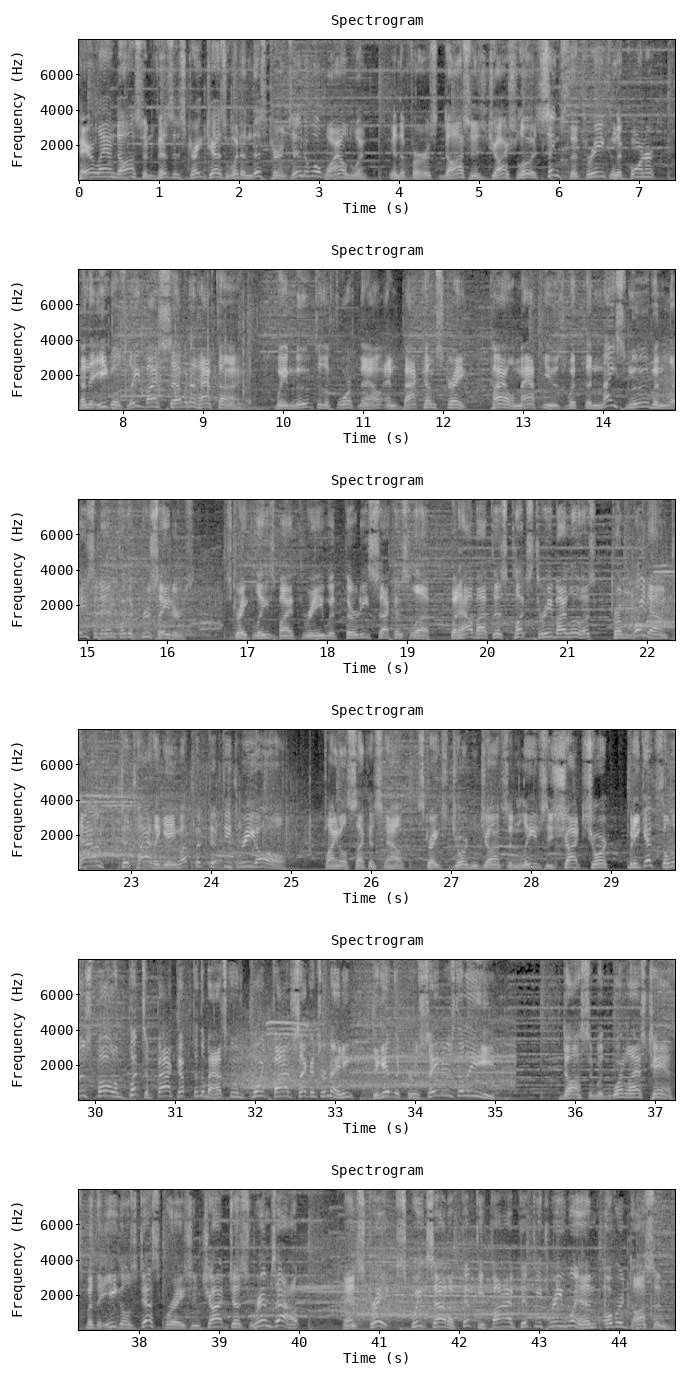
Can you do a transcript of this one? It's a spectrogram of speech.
Pearland Dawson visits Strake Jesuit, and this turns into a wild one. In the first, Dawson's Josh Lewis sinks the three from the corner, and the Eagles lead by seven at halftime. We move to the fourth now, and back comes Strake. Kyle Matthews with the nice move and lays it in for the Crusaders. Strake leads by three with 30 seconds left. But how about this clutch three by Lewis from way downtown to tie the game up at 53 all? Final seconds now. Strake's Jordan Johnson leaves his shot short, but he gets the loose ball and puts it back up to the basket with 0.5 seconds remaining to give the Crusaders the lead. Dawson with one last chance, but the Eagles' desperation shot just rims out, and Strake squeaks out a 55 53 win over Dawson.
